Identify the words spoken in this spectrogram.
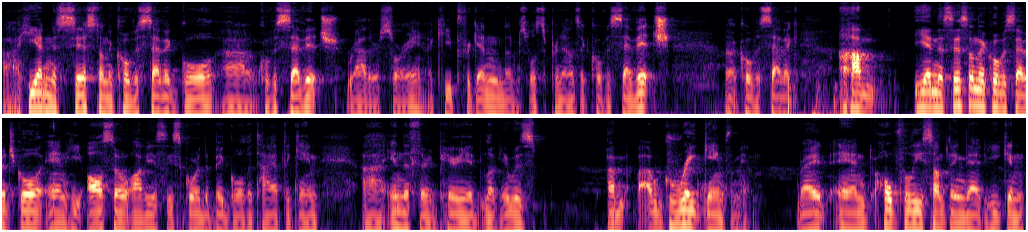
Uh, he had an assist on the Kovacevic goal, uh, Kovacevic rather. Sorry, I keep forgetting that I'm supposed to pronounce it Kovacevic, not Kovacevic. Um, he had an assist on the Kovacevic goal, and he also obviously scored the big goal to tie up the game uh, in the third period. Look, it was a, a great game from him, right? And hopefully something that he can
